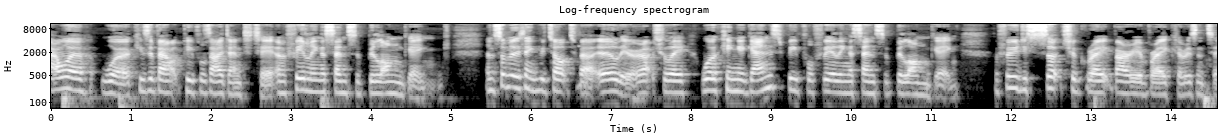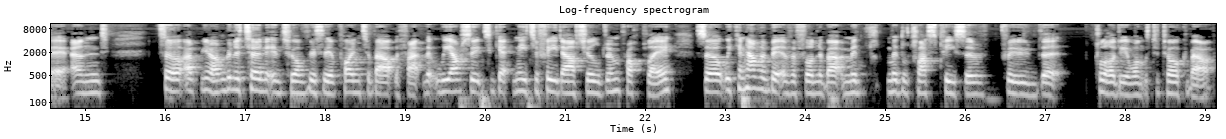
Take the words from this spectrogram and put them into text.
our work is about people's identity and feeling a sense of belonging. And some of the things we talked about earlier are actually working against people feeling a sense of belonging. Food is such a great barrier breaker, isn't it? And so, uh, you know, I'm going to turn it into obviously a point about the fact that we absolutely get, need to feed our children properly. So we can have a bit of a fun about a mid, middle class piece of food that Claudia wants to talk about.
